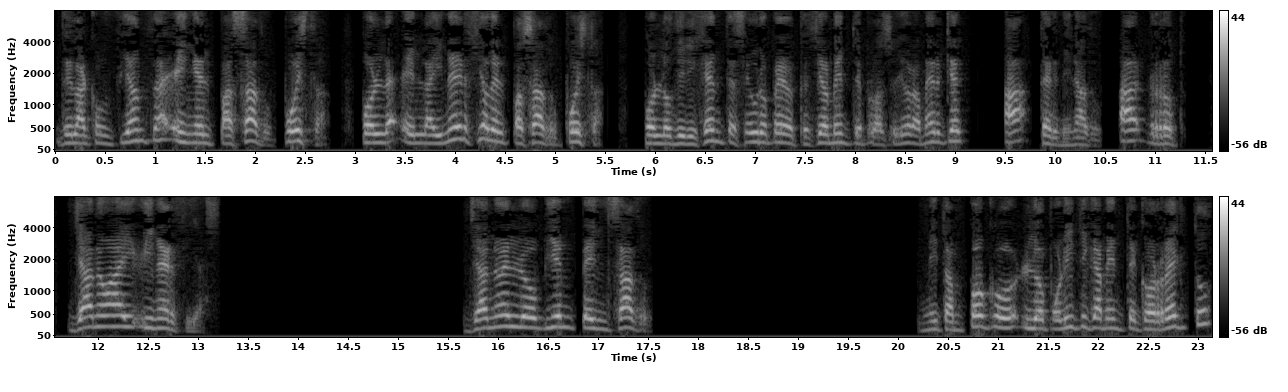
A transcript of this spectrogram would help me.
de la confianza en el pasado puesta por la, en la inercia del pasado puesta por los dirigentes europeos, especialmente por la señora Merkel, ha terminado, ha roto. Ya no hay inercias. Ya no es lo bien pensado, ni tampoco lo políticamente correcto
